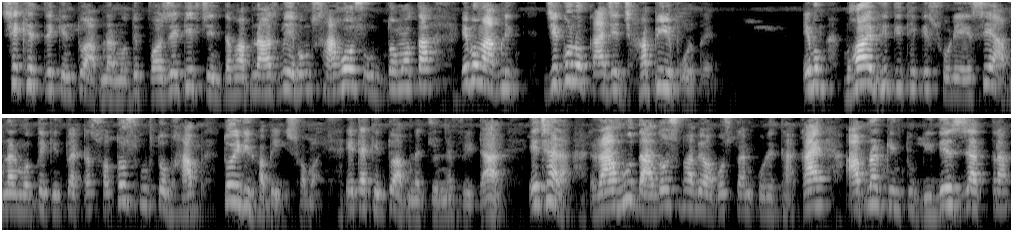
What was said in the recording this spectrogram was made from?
সেক্ষেত্রে কিন্তু আপনার মধ্যে পজিটিভ চিন্তাভাবনা আসবে এবং সাহস, উদ্যমতা এবং আপনি যে কোনো কাজে ঝাঁপিয়ে পড়বেন। এবং ভয় ভীতি থেকে সরে এসে আপনার মধ্যে কিন্তু একটা স্বতঃস্ফূর্ত ভাব তৈরি হবে এই সময়। এটা কিন্তু আপনার জন্য বেটার এছাড়া রাহু দ্বাদশভাবে অবস্থান করে থাকায় আপনার কিন্তু বিদেশ যাত্রা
